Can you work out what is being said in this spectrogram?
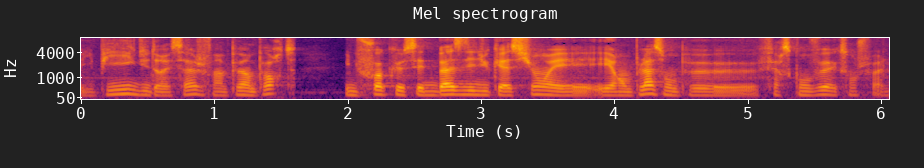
hippique, du dressage, enfin peu importe. Une fois que cette base d'éducation est, en place, on peut faire ce qu'on veut avec son cheval.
